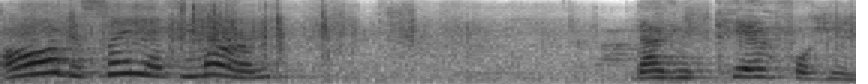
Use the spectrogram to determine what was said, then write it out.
Or the Son of Man that you care for him.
